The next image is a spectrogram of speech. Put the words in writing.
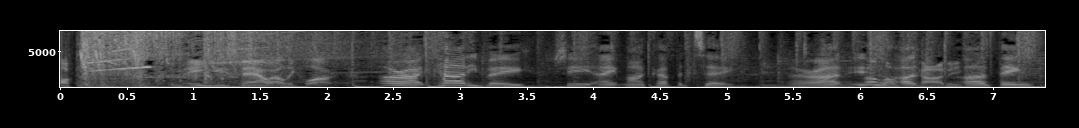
Some E News now, Ali Clark. All right, Cardi B. She ain't my cup of tea. All right, It- I love Cardi. I think,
